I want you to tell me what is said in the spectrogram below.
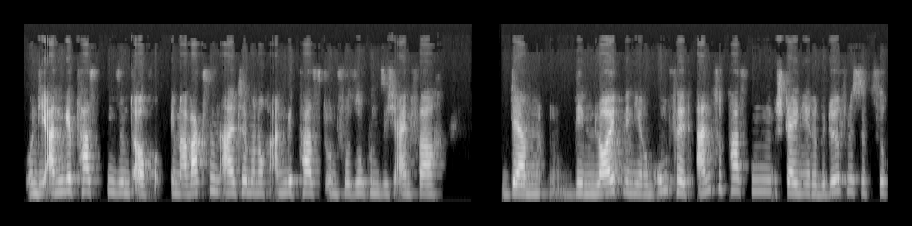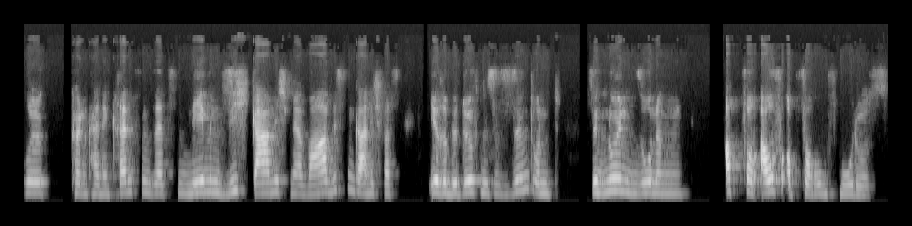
Und die angepassten sind auch im Erwachsenenalter immer noch angepasst und versuchen sich einfach der, den Leuten in ihrem Umfeld anzupassen, stellen ihre Bedürfnisse zurück, können keine Grenzen setzen, nehmen sich gar nicht mehr wahr, wissen gar nicht, was ihre Bedürfnisse sind und sind nur in so einem Opfer Aufopferungsmodus.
